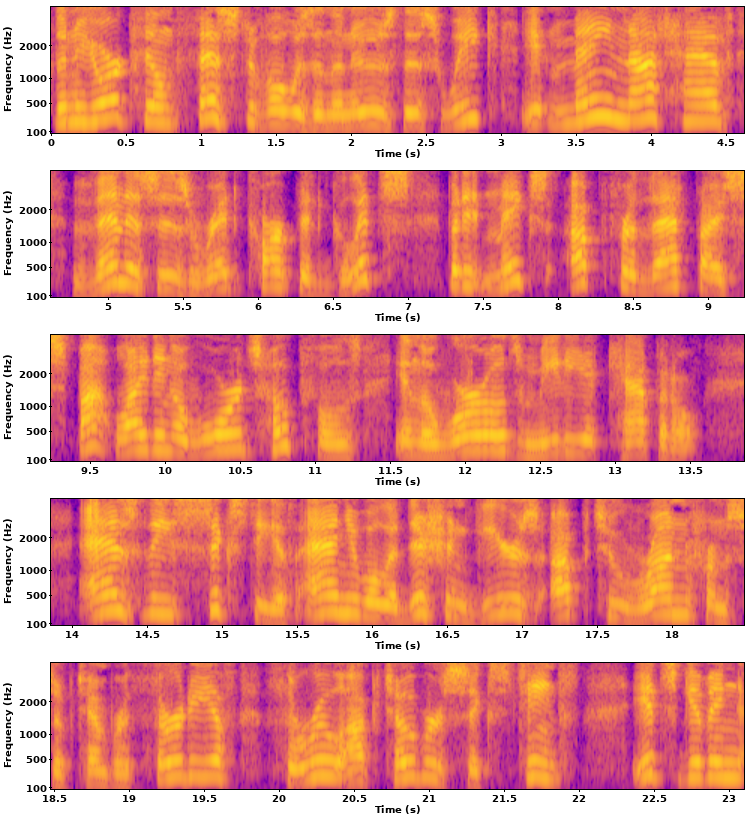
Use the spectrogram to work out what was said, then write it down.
The New York Film Festival was in the news this week. It may not have Venice's red carpet glitz, but it makes up for that by spotlighting awards hopefuls in the world's media capital. As the 60th annual edition gears up to run from September 30th through October 16th, it's giving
